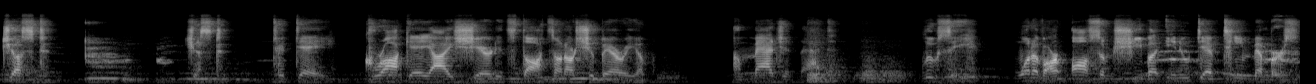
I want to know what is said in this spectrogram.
Just... Just today, Grok AI shared its thoughts on our Shibarium. Imagine that. Lucy, one of our awesome Shiba Inu dev team members,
